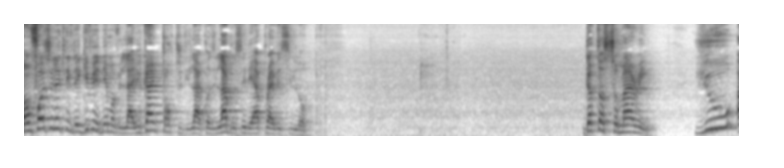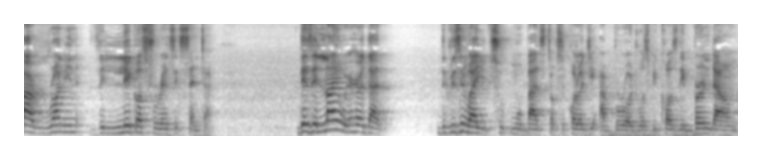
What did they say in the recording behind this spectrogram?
Unfortunately, if they give you the name of a lab, you can't talk to the lab because the lab will say they have privacy law. Dr. Somiari, you are running the Lagos Forensic Center. There's a line we heard that the reason why you took Mohbad's toxicology abroad was because they burned down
